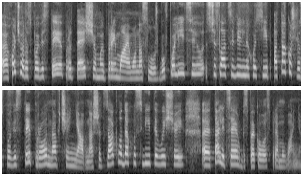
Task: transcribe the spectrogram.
Е, Хочу розповісти про те, що ми приймаємо на службу в поліцію з числа цивільних осіб, а також розповісти про навчання в наших закладах освіти вищої е, та ліцеях безпекового спрямування.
